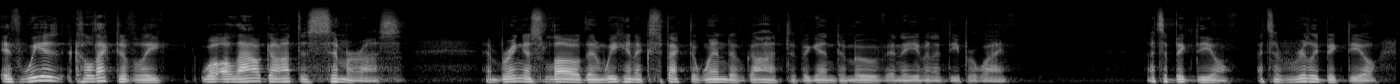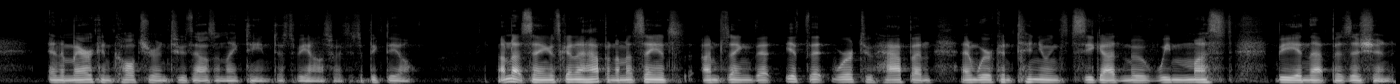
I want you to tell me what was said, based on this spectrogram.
if we collectively will allow God to simmer us and bring us low, then we can expect the wind of God to begin to move in even a deeper way. That's a big deal. That's a really big deal in American culture in 2019, just to be honest with you. It's a big deal. I'm not saying it's going to happen. I'm not saying it's, I'm saying that if it were to happen and we're continuing to see God move, we must be in that position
